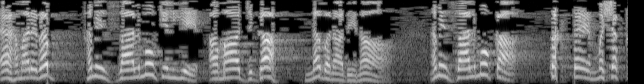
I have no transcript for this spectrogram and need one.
اے ہمارے رب، ہمیں ظالموں کے لیے آماج گاہ نہ بنا دینا۔ ہمیں ظالموں کا تخت مشق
